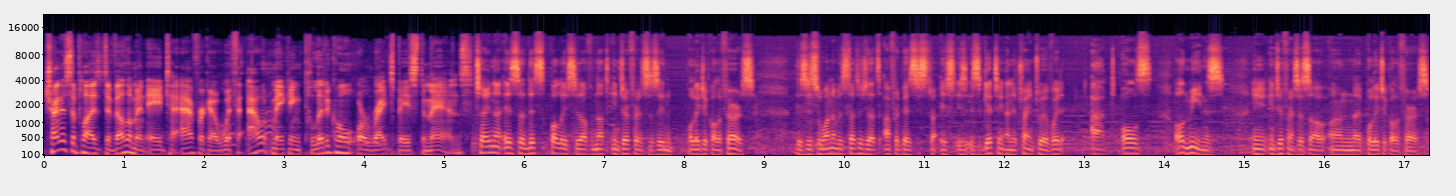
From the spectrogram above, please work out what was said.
China supplies development aid to Africa without making political or rights based demands. China is uh, this policy of not interferences in political affairs. This is one of the strategies that Africa is, is, is getting and trying to avoid at all, all means interferences on uh, political affairs.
